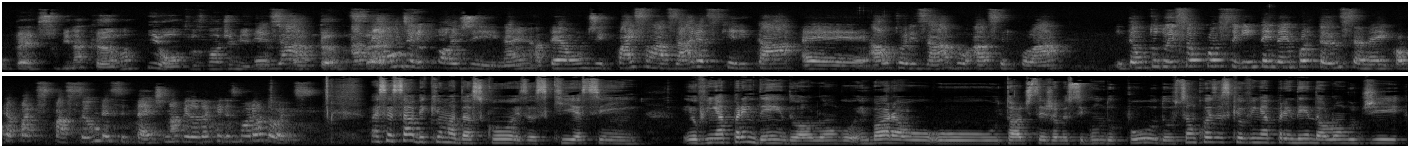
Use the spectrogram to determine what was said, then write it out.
o pet subir na cama e outros não admitem subir na cama. Até certo? onde ele pode ir, né? Até onde, quais são as áreas que ele está é, autorizado a circular. Então, tudo isso eu consegui entender a importância, né? E qual que é a participação desse pet na vida daqueles moradores. Mas você sabe que uma das coisas que, assim, eu vim aprendendo ao longo, embora o, o Todd seja meu segundo poodle, são coisas que eu vim aprendendo ao longo de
